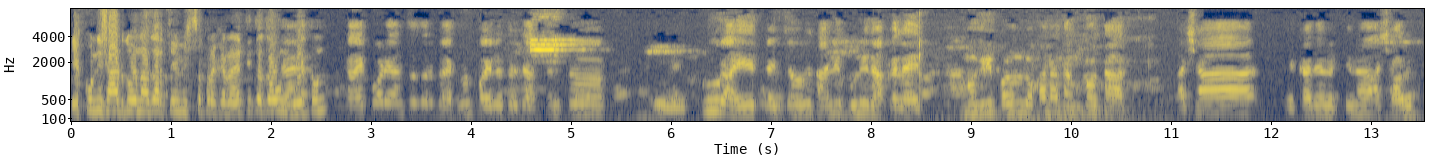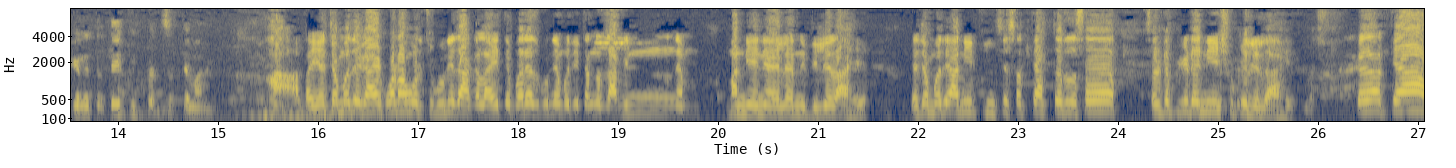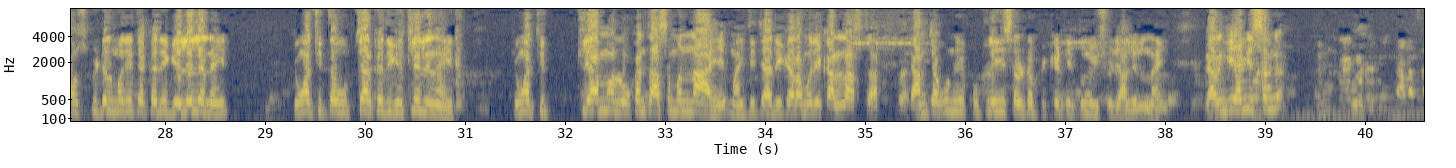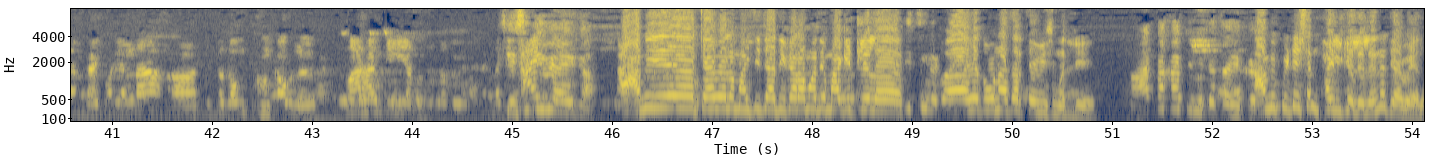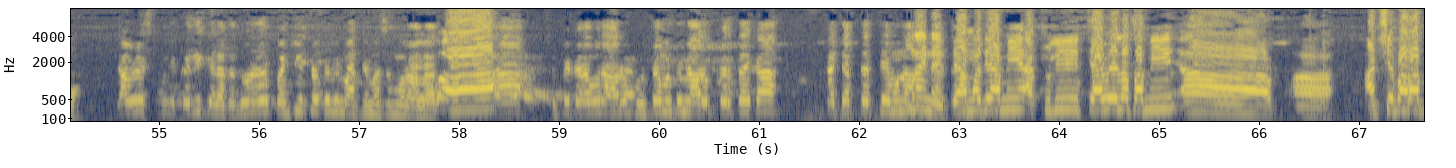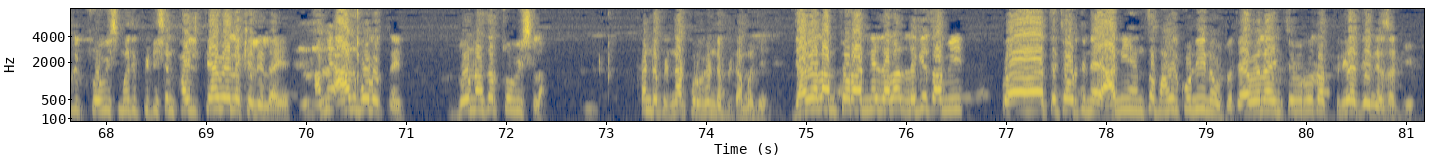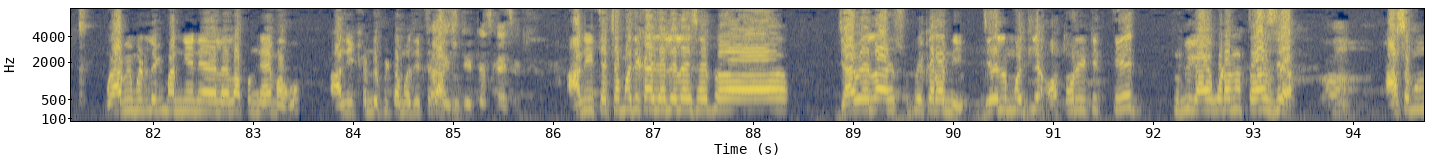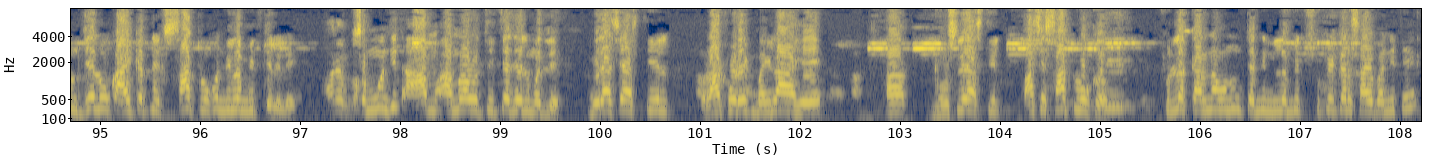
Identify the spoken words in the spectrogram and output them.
एकोणीस आठ दोन हजार तेवीसचं प्रकरण आहे तिथं जाऊन भेटून गायकवाड यांचं जर बॅकग्राऊंड पाहिलं तर ते अत्यंत क्रूर आहेत. त्यांच्यावर अनेक गुन्हे दाखल आहेत. मगरी पळून लोकांना धमकवतात. अशा एखाद्या व्यक्तीनं अशा आरोप केले तर ते कितपत सत्य मानेल हा आता याच्यामध्ये गायकवाडांवरचे गुन्हे दाखल आहे ते बऱ्याच गुन्ह्यामध्ये त्यांना जामीन मान्य न्यायालयाने दिलेला आहे. त्याच्यामध्ये आणि तीनशे सत्याहत्तर जसं सर्टिफिकेट यांनी इश्यू केलेलं आहे. तर त्या हॉस्पिटलमध्ये त्या कधी गेलेल्या नाहीत किंवा तिथं उपचार कधी घेतलेले नाहीत किंवा तिथल्या लोकांचं असं म्हणणं आहे माहितीच्या अधिकारामध्ये काढला असता आमच्याकडून हे कुठलंही सर्टिफिकेट इथून इश्यू झालेलं नाही. कारण की यांनी संघ नानासाहेब गायकवाड यांना तिथं जाऊन धमकावलं मारहाण केली असं सुद्धा तो- नक्की काय सीसीटीव्ही आहे का? आम्ही त्यावेळेला माहितीच्या अधिकारामध्ये मागितलेलं अं, हे दोन हजार तेवीस मधले. आता का तुम्ही त्याचा हे करा आम्ही पिटिशन फाईल केलेलं ना त्यावेळेला. त्यावेळेस म्हणजे कधी केला तर दोन हजार पंचवीस ला तुम्ही माध्यमासमोर आलात. अं, का सुपेकरावर आरोप होता म्हणून तुम्ही आरोप करताय का? का त्यात तथ्य म्हणून नाही नाही त्यामध्ये आम्ही ऍक्च्युली त्यावेळेलाच आम्ही अं, अं, आठशे बारा आपली चोवीसमध्ये पिटिशन फाईल त्यावेळेला केलेलं आहे. आम्ही आज बोलत नाहीत. दोन हजार चोवीस ला खंडपीठ नागपूर खंडपीठामध्ये. ज्यावेळेला आमच्यावर अन्याय झाला लगेच आम्ही त्याच्यावरती नाही आणि ह्यांचं बाहेर कोणीही नव्हतं. त्यावेळेला यांच्या विरोधात फिर्याद देण्यासाठी. मग आम्ही म्हटलं की माननीय न्यायालयाला आपण न्याय मागू आणि खंडपीठामध्ये आणि त्याच्यामध्ये काय झालेलं आहे साहेब ज्या वेळेला सुपेकरांनी जेलमधले ऑथॉरिटी ते तुम्ही गायकवाडांना त्रास द्या. असं म्हणून जे लोक ऐकत नाहीत सात लोक निलंबित केलेले आहेत. संबंधित आम- अमरावतीच्या जेलमधले मिराशे असतील राठोड एक महिला आहे हा, भोसले असतील असे सात लोक क्षुल्लक कारणावरून त्यांनी निलंबित सुपेकर साहेबांनी ते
